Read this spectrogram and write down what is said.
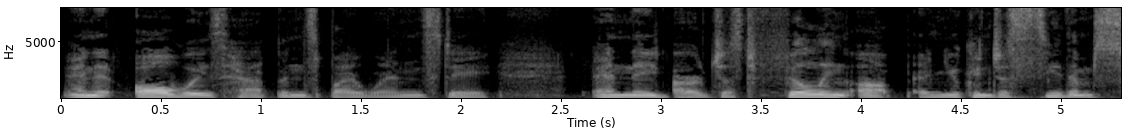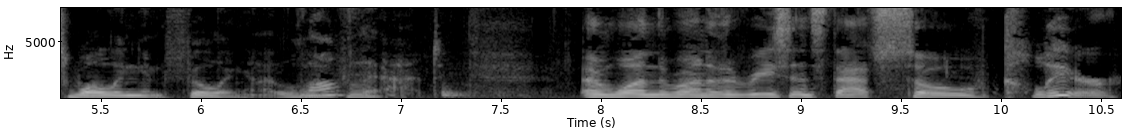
and it always happens by Wednesday. And they are just filling up, and you can just see them swelling and filling. And I love mm-hmm. that. And one one of the reasons that's so clear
